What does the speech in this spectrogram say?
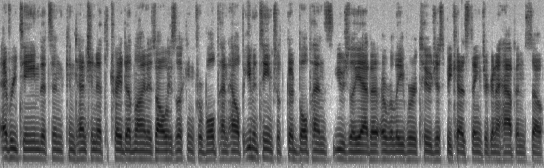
every team that's in contention at the trade deadline is always looking for bullpen help, even teams with good bullpens usually add a, a reliever or two just because things are going to happen. So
